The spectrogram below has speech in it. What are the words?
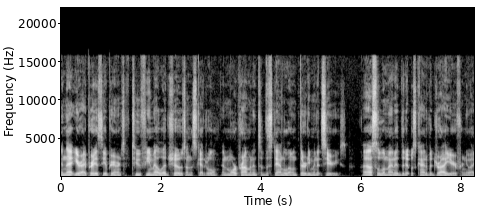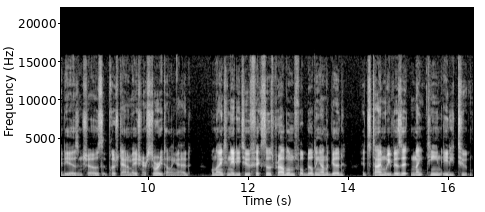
In that year, I praised the appearance of two female led shows on the schedule and more prominence of the standalone 30 minute series. I also lamented that it was kind of a dry year for new ideas and shows that pushed animation or storytelling ahead. Will 1982 fix those problems while building on the good? It's time we visit 1982.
